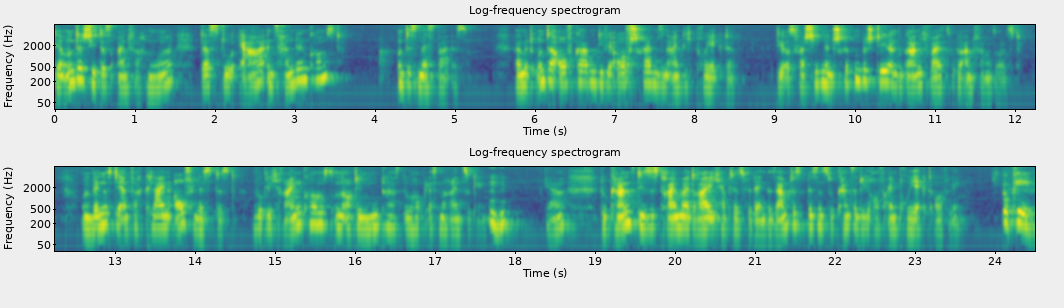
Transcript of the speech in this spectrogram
Der Unterschied ist einfach nur, dass du A ins Handeln kommst und es messbar ist. Weil mitunter Aufgaben, die wir aufschreiben, sind eigentlich Projekte die aus verschiedenen Schritten bestehen und du gar nicht weißt, wo du anfangen sollst. Und wenn du es dir einfach klein auflistest, wirklich reinkommst und auch den Mut hast, überhaupt erstmal reinzugehen. Mhm. Ja, du kannst dieses 3x3, ich habe es jetzt für dein gesamtes Business, du kannst natürlich auch auf ein Projekt auflegen. Okay.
